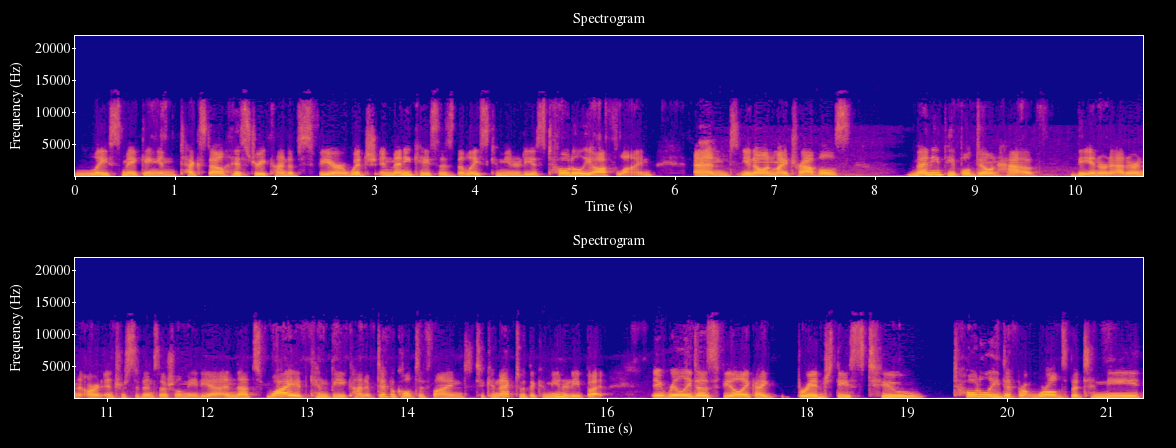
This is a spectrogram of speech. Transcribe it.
lace making and textile history kind of sphere, which in many cases the lace community is totally offline. And, you know, on my travels, many people don't have the internet or aren't interested in social media. And that's why it can be kind of difficult to find to connect with the community. But it really does feel like I bridge these two totally different worlds, but to me,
